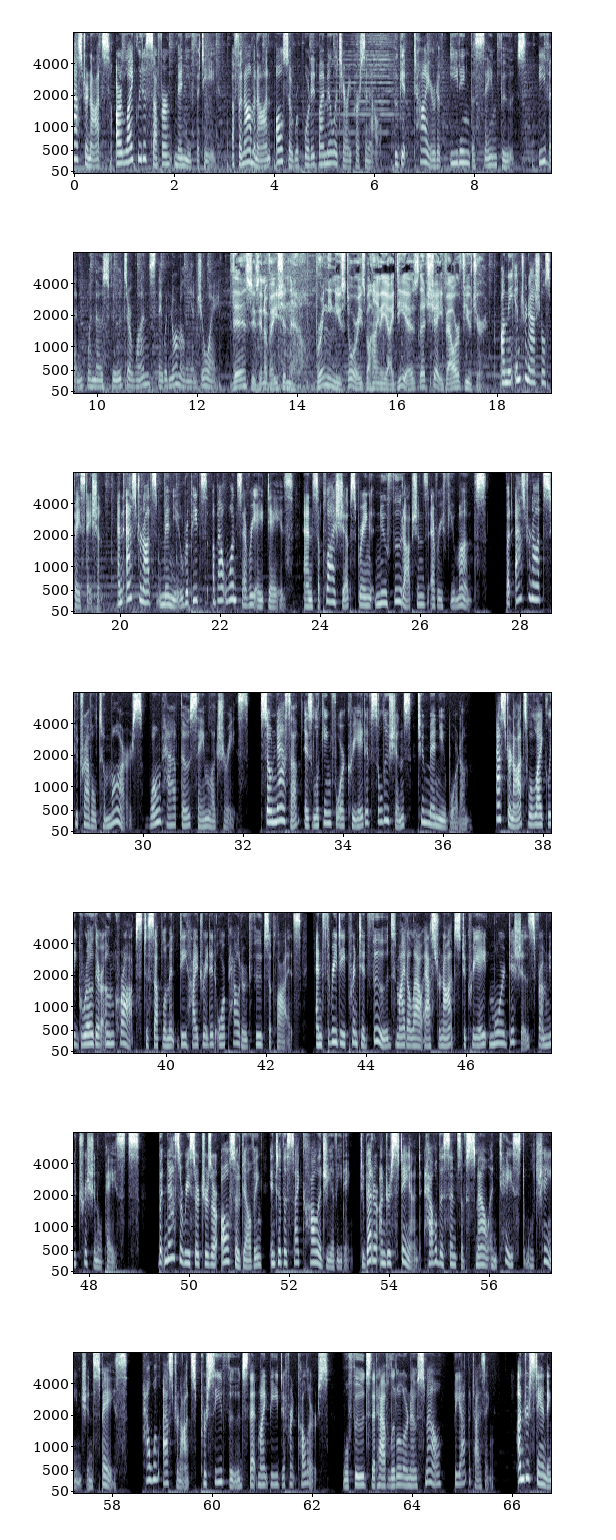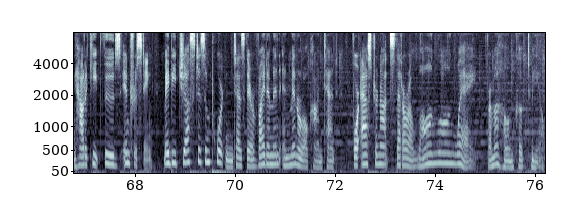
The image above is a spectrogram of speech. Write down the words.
Astronauts are likely to suffer menu fatigue, a phenomenon also reported by military personnel who get tired of eating the same foods, even when those foods are ones they would normally enjoy. This is Innovation Now, bringing you stories behind the ideas that shape our future. On the International Space Station, an astronaut's menu repeats about once every eight days, and supply ships bring new food options every few months. But astronauts who travel to Mars won't have those same luxuries. So NASA is looking for creative solutions to menu boredom. Astronauts will likely grow their own crops to supplement dehydrated or powdered food supplies, and 3D printed foods might allow astronauts to create more dishes from nutritional pastes. But NASA researchers are also delving into the psychology of eating to better understand how the sense of smell and taste will change in space. How will astronauts perceive foods that might be different colors? Will foods that have little or no smell be appetizing? Understanding how to keep foods interesting may be just as important as their vitamin and mineral content for astronauts that are a long, long way from a home cooked meal.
